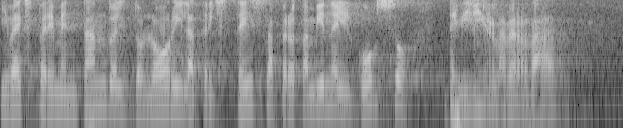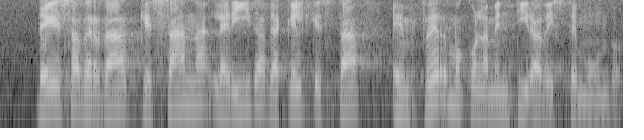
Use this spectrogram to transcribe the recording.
y va experimentando el dolor y la tristeza, pero también el gozo de vivir la verdad de esa verdad que sana la herida de aquel que está enfermo con la mentira de este mundo.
